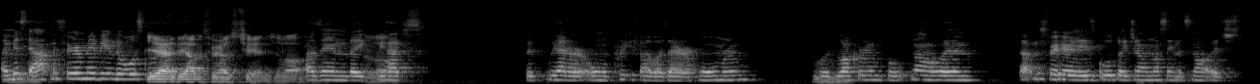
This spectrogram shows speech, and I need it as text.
I miss the atmosphere maybe in the old school. Yeah, the atmosphere has changed a lot. As in, like we had the, we had our own prefab as our homeroom with mm-hmm. locker room. But no, um, the atmosphere here is good. Like you know, I'm not saying it's not. It's,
